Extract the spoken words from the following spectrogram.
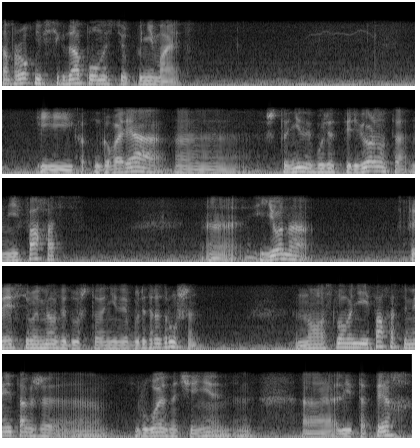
сам пророк не всегда полностью понимает. И говоря, э, что Нина будет перевернута, не Фахас, э, Йона, скорее всего, имел в виду, что Нина будет разрушен. Но слово Нейфахас имеет также э, другое значение. Э, Литапех,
